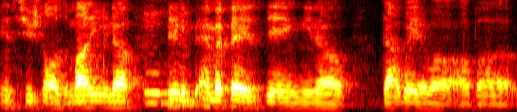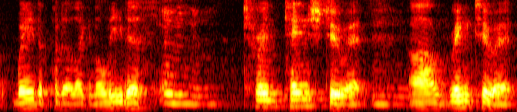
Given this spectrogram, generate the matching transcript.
institutionalized money, you know, Mhm. think of MFA as being, you know, that way of a, of a way to put it like an elitist Mm-hmm. trin- tinge to it, uh, ring to it,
